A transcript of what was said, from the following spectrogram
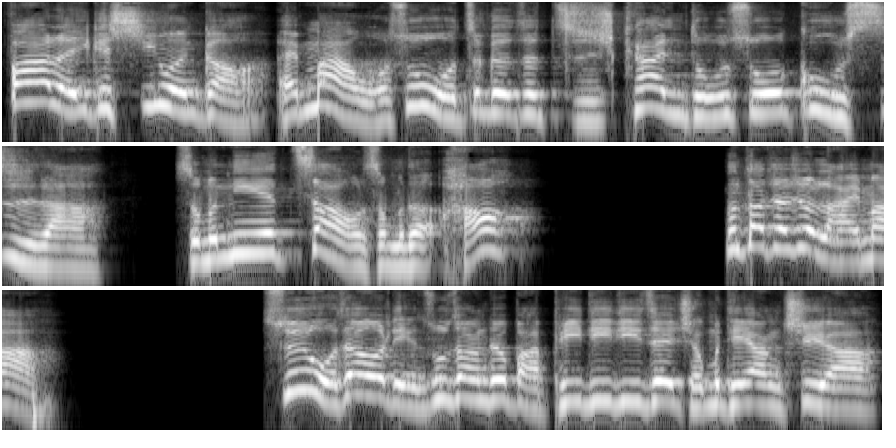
发了一个新闻稿来骂我说我这个是只看图说故事啦，什么捏造什么的。好，那大家就来嘛。所以我在我脸书上就把 p d d 这些全部贴上去啊，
